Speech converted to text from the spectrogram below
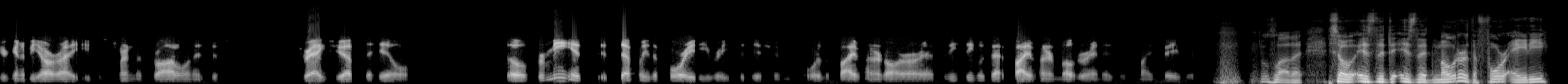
you're going to be all right. You just turn the throttle and it just drags you up the hill. So for me, it's it's definitely the 480 race edition or the 500 RRS. Anything with that 500 motor in it is my favorite. Love it. So is the is the motor the 480?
